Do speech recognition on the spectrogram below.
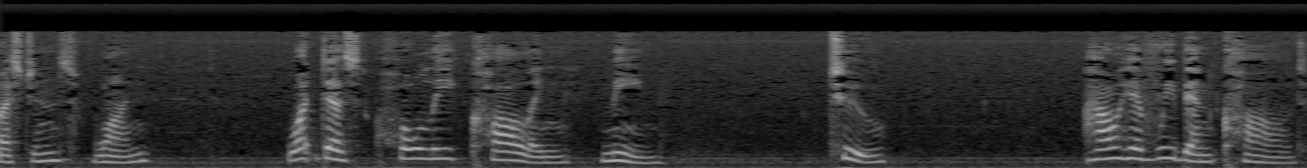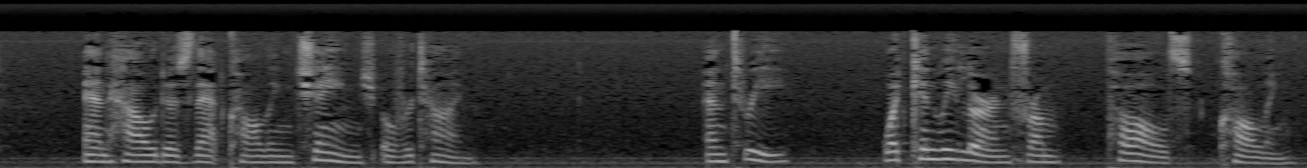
Questions 1. What does holy calling mean? 2. How have we been called, and how does that calling change over time? And 3. What can we learn from Paul's calling?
